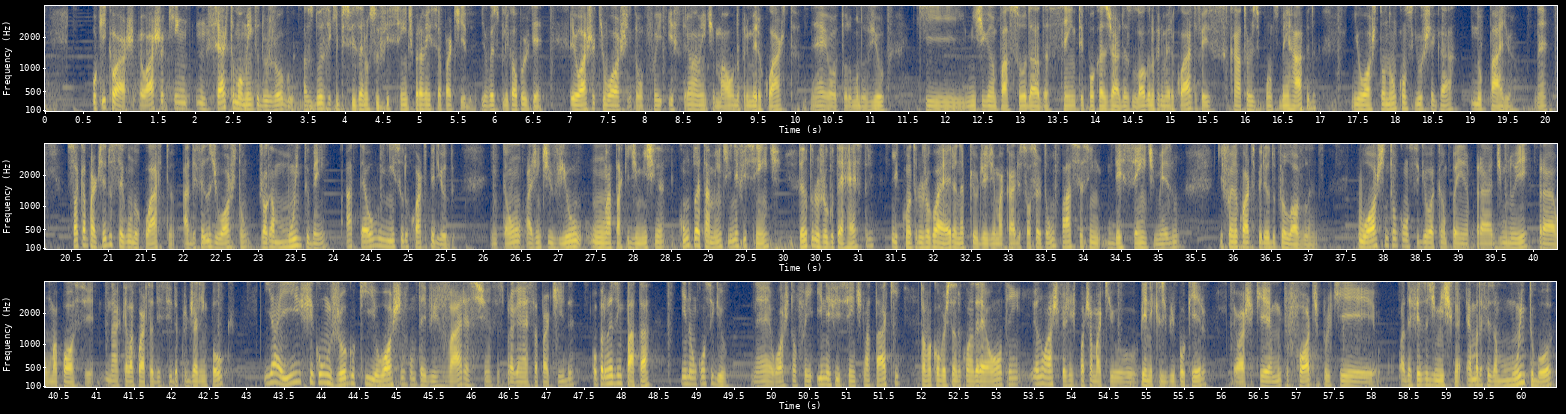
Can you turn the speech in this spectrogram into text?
O que, que eu acho? Eu acho que em, em, certo momento do jogo, as duas equipes fizeram o suficiente para vencer a partida. E eu vou explicar o porquê. Eu acho que o Washington foi extremamente mal no primeiro quarto, né? Eu, todo mundo viu que Michigan passou da, das cento e poucas jardas logo no primeiro quarto, fez 14 pontos bem rápido, e o Washington não conseguiu chegar no páreo, né? Só que a partir do segundo quarto, a defesa de Washington joga muito bem até o início do quarto período. Então a gente viu um ataque de Michigan completamente ineficiente, tanto no jogo terrestre e quanto no jogo aéreo, né? Porque o J.J. McCarthy só acertou um passe assim decente mesmo, que foi no quarto período pro Loveland. O Washington conseguiu a campanha para diminuir para uma posse naquela quarta descida pro Jalen Polk. E aí ficou um jogo que o Washington teve várias chances para ganhar essa partida, ou pelo menos empatar, e não conseguiu. Né, Washington foi ineficiente no ataque. Eu tava conversando com o André ontem. Eu não acho que a gente pode chamar aqui o Penix de pipoqueiro. Eu acho que é muito forte, porque a defesa de Michigan é uma defesa muito boa.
